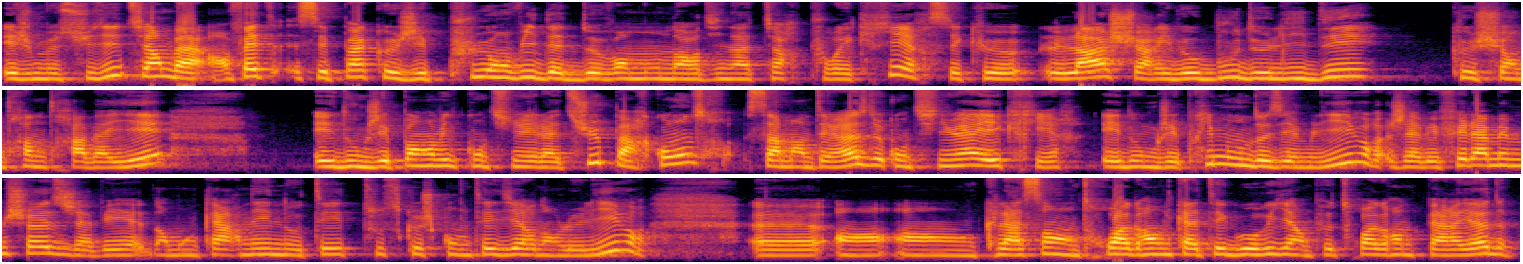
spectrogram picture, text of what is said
Et je me suis dit, tiens, bah, en fait, c'est pas que j'ai plus envie d'être devant mon ordinateur pour écrire, c'est que là, je suis arrivée au bout de l'idée que je suis en train de travailler. Et donc j'ai pas envie de continuer là-dessus. Par contre, ça m'intéresse de continuer à écrire. Et donc j'ai pris mon deuxième livre. J'avais fait la même chose. J'avais dans mon carnet noté tout ce que je comptais dire dans le livre, euh, en, en classant en trois grandes catégories, un peu trois grandes périodes.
